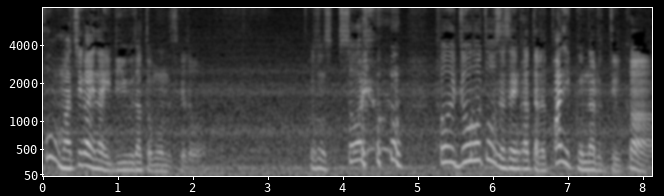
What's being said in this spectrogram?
ほぼ間違いない理由だと思うんですけど、それを、そういう情報統制せんかったらパニックになるっていうか、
